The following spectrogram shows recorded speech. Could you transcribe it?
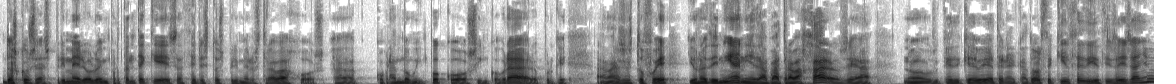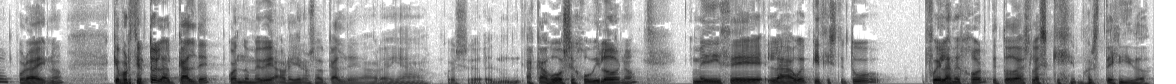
Dos cosas. Primero, lo importante que es hacer estos primeros trabajos ah, cobrando muy poco o sin cobrar, porque además esto fue, yo no tenía ni edad para trabajar, o sea, no, ¿qué, debería tener? ¿14, 15, 16 años? Por ahí, ¿no? Que por cierto, el alcalde, cuando me ve, ahora ya no es alcalde, ahora ya pues eh, acabó, se jubiló, ¿no? Me dice, la web que hiciste tú fue la mejor de todas las que hemos tenido.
